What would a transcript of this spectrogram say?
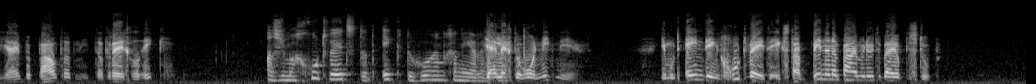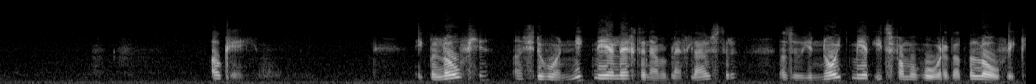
jij bepaalt dat niet, dat regel ik. Als je maar goed weet dat ik de hoorn ga neerleggen. Jij legt de hoorn niet neer. Je moet één ding goed weten, ik sta binnen een paar minuten bij je op de stoep. Oké. Ik beloof je, als je de hoorn niet neerlegt en naar me blijft luisteren, dan zul je nooit meer iets van me horen, dat beloof ik.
